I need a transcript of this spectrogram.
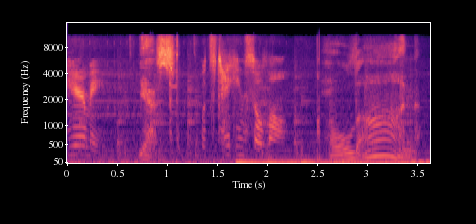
Hear me? Yes. What's taking so long? Hold on.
